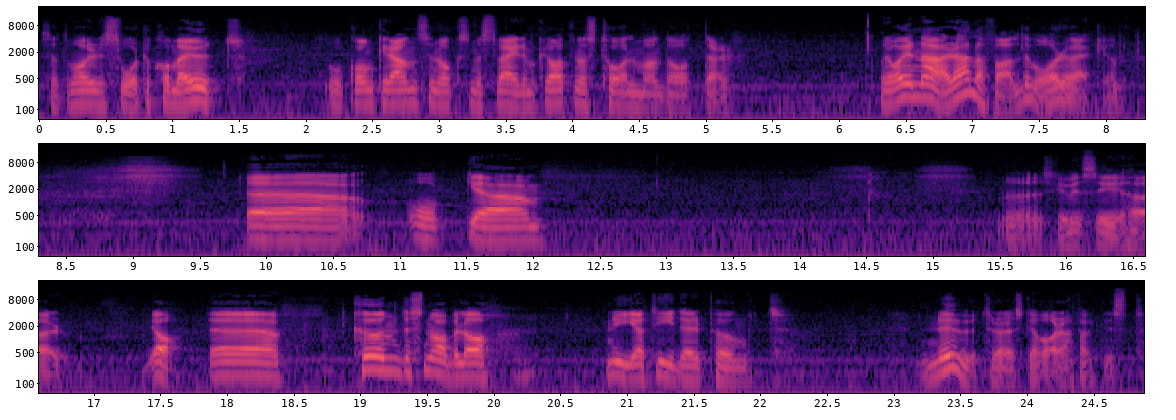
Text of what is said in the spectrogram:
Så att de har det svårt att komma ut. Och konkurrensen också med Sverigedemokraternas 12 mandat där. Men det var ju nära i alla fall, det var det verkligen. Uh, och... Uh, nu ska vi se här. Ja, eh, kund snabela nya tider punkt nu tror jag det ska vara faktiskt.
